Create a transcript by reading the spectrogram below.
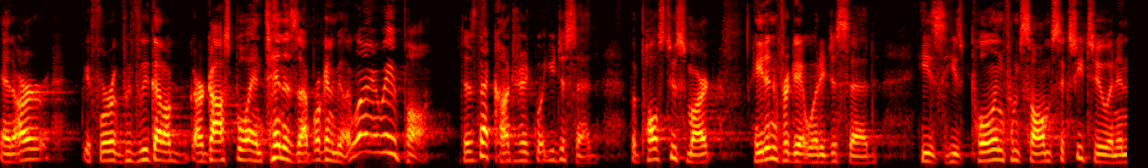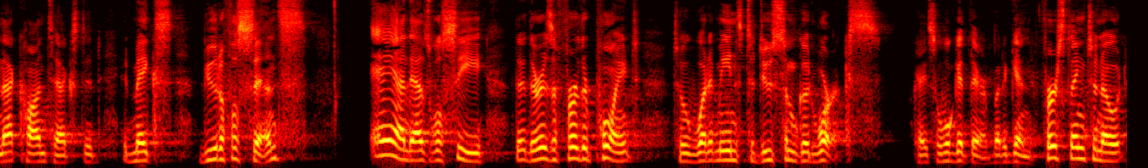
And our, if, we're, if we've got our, our gospel antennas up, we're going to be like, wait, wait, Paul, does that contradict what you just said? But Paul's too smart. He didn't forget what he just said. He's, he's pulling from Psalm 62, and in that context, it, it makes beautiful sense. And as we'll see, there is a further point to what it means to do some good works. Okay, so we'll get there. But again, first thing to note,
